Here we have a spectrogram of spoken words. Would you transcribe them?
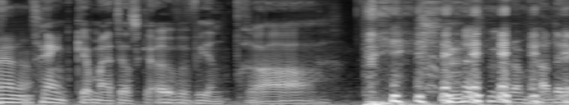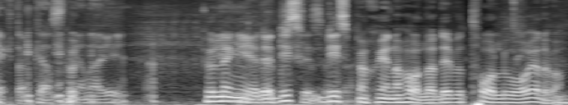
jag tänker mig att jag ska övervintra med de här direktavkastningarna i Hur länge är det? Dis- diskmaskiner håller, det är väl 12 år är det va?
